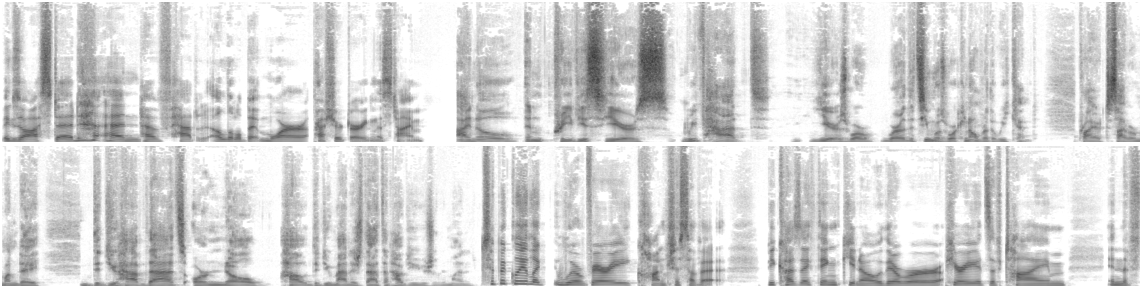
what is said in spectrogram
exhausted and have had a little bit more pressure during this time. I know in previous years, we've had years where, where the team was working over the weekend prior to Cyber Monday. Did you have that or no? How did you manage that and how do you usually manage? Typically, like we're very conscious of it because I think, you know, there were periods of time in the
